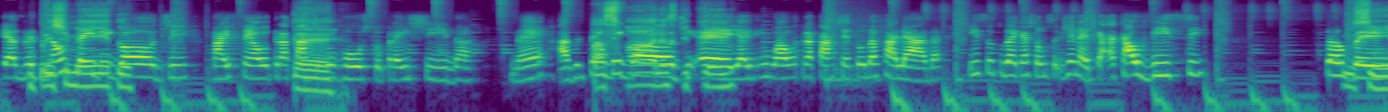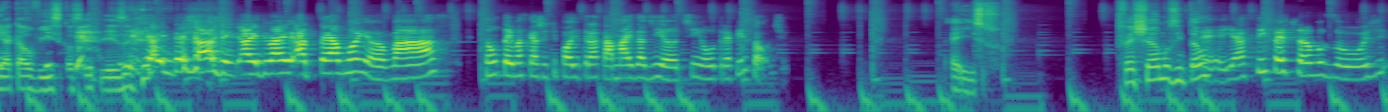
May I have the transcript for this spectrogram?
que às vezes não tem bigode, mas tem a outra parte é. do rosto preenchida, né? Às vezes tem As um bigode, é, e aí a outra parte é toda falhada. Isso tudo é questão genética. A calvície também. Sim, a calvície, com certeza. a gente deixar a gente, a gente vai até amanhã, mas são temas que a gente pode tratar mais adiante em outro episódio. É isso. Fechamos então? É, e assim fechamos hoje.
